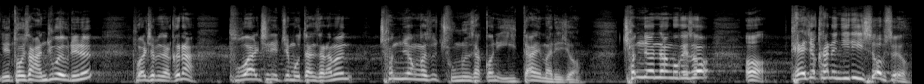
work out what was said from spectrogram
이제 더 이상 안 죽어요, 우리는? 부활체 입은 사람. 그러나 부활체 입지 못한 사람은 천년 가서 죽는 사건이 있다, 이 말이죠. 천년왕국에서 어, 대적하는 일이 있어 없어요?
